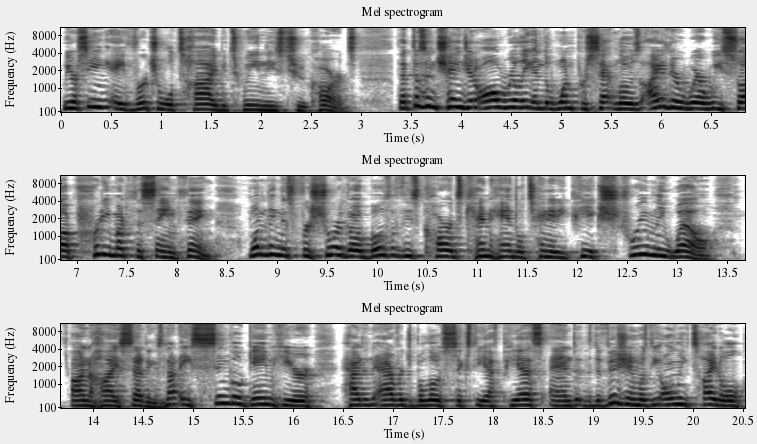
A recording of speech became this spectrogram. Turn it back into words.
we are seeing a virtual tie between these two cards. That doesn't change at all really in the 1% lows either, where we saw pretty much the same thing. One thing is for sure though, both of these cards can handle 1080p extremely well on high settings. Not a single game here had an average below 60 FPS, and The Division was the only title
